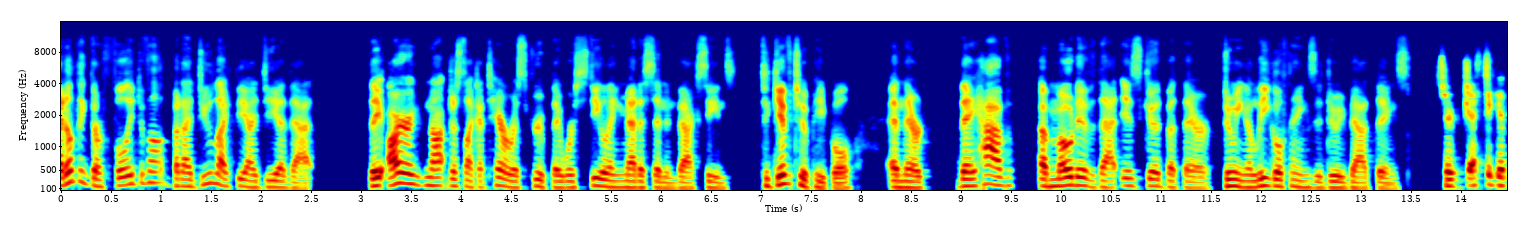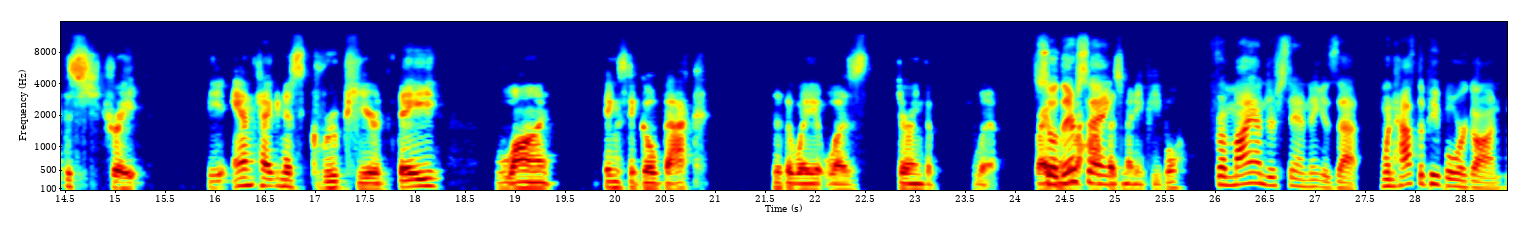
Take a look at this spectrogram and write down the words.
I don't think they're fully developed, but I do like the idea that they are not just like a terrorist group. They were stealing medicine and vaccines to give to people, and they're they have a motive that is good, but they're doing illegal things and doing bad things. So just to get this straight, the antagonist group here, they want things to go back to the way it was during the blip. Right? So When they're saying- as many people. From my understanding, is that when half the people were gone,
